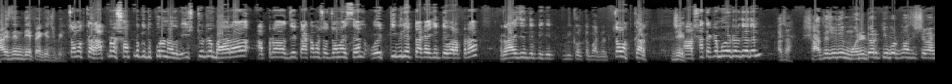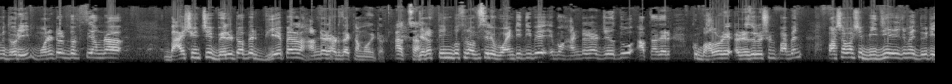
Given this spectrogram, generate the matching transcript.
রাইজেন দিয়ে প্যাকেজ বিল চমৎকার আপনার স্বপ্ন কিন্তু পূরণ হবে। স্টুডেন্ট ভাইরা আপনারা যে টাকা পয়সা জমাইছেন ওই টিভির টাকায় কিন্তু এবার আপনারা রাইজেন দিয়ে বিক্রি করতে পারবেন। চমৎকার। আর সাথে একটা মনিটর দিয়ে দেন। আচ্ছা সাথে যদি মনিটর কিবোর্ড মাউস হিসেবে আমি ধরি মনিটর ধরছি আমরা বাইশ ইঞ্চি ভেলিটপের ভিএ প্যানেল হান্ড্রেড হার্টজ একটা মনিটর। আচ্ছা। যেটা তিন বছর অফিসিয়ালি ওয়ারেন্টি দিবে এবং হান্ড্রেড হার্ট যেহেতু আপনাদের খুব ভালো রেজলিউশন পাবেন পাশাপাশি বিজিএইচডিএমআই দুইটি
